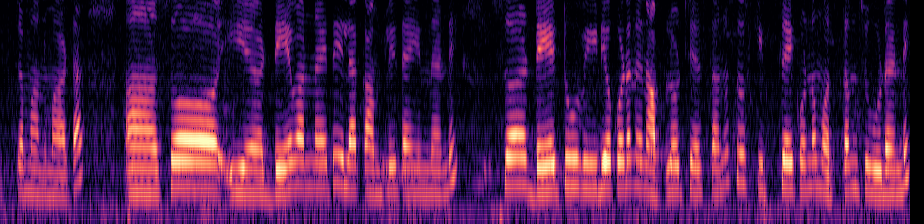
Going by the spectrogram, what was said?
ఇష్టం అనమాట సో ఈ డే వన్ అయితే ఇలా కంప్లీట్ అయ్యిందండి సో డే టూ వీడియో కూడా నేను అప్లోడ్ చేస్తాను. సో స్కిప్ చేయకుండా మొత్తం చూడండి.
